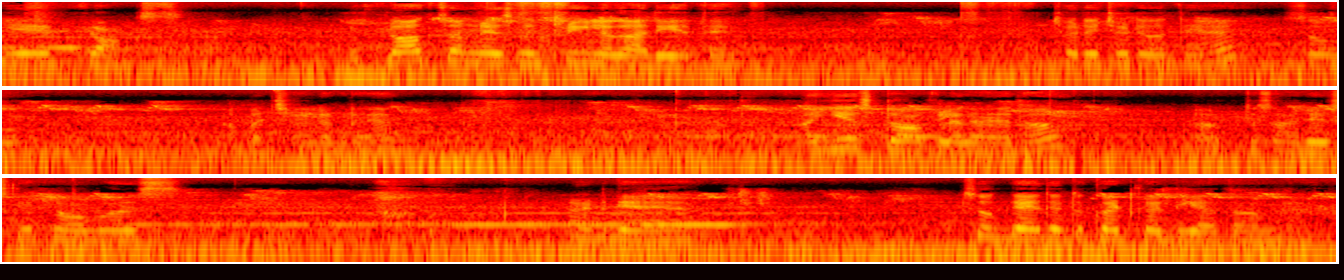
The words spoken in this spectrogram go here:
ये फ्लॉक्स तो फ्लॉक्स हमने इसमें थ्री लगा दिए थे। छोटे छोटे होते हैं सो अब अच्छा लग रहा है। और ये स्टॉक लगाया था। अब तो सारे इसके फ्लावर्स हट गए हैं। सूख गए थे तो कट कर दिया था हमने।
